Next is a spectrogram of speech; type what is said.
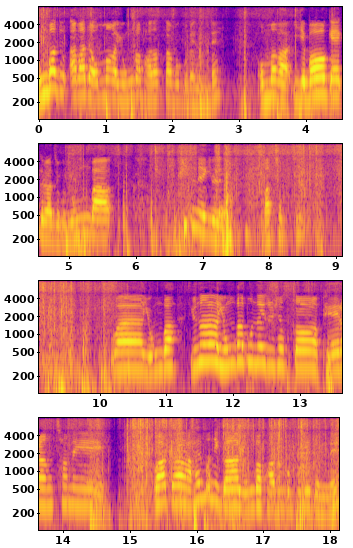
용과도 아 맞아. 엄마가 용과 받았다고 그랬는데? 엄마가 이게 뭐게? 그래가지고 용과 퀴즈 내길래 맞췄지. 와 용과 유나 용과 보내주셨어. 배랑 참외. 맞아. 할머니가 용과 받은 거 보내줬네.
